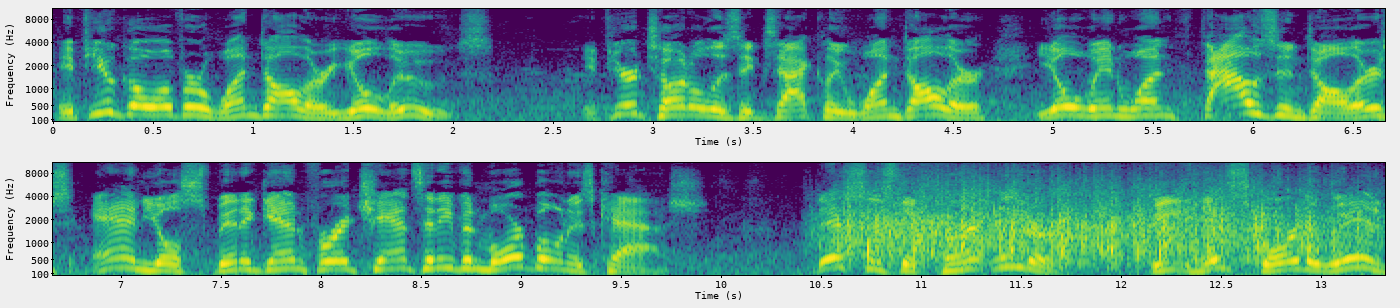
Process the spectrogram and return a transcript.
if you go over $1, you'll lose. If your total is exactly $1, you'll win $1,000 and you'll spin again for a chance at even more bonus cash. This is the current leader. Beat his score to win.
